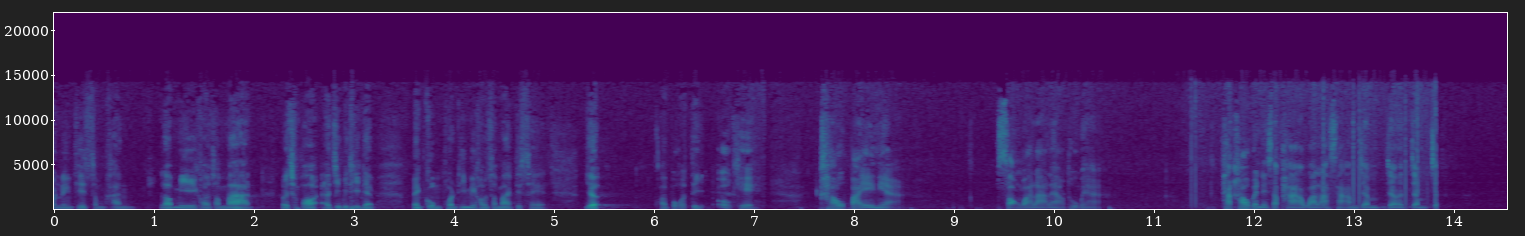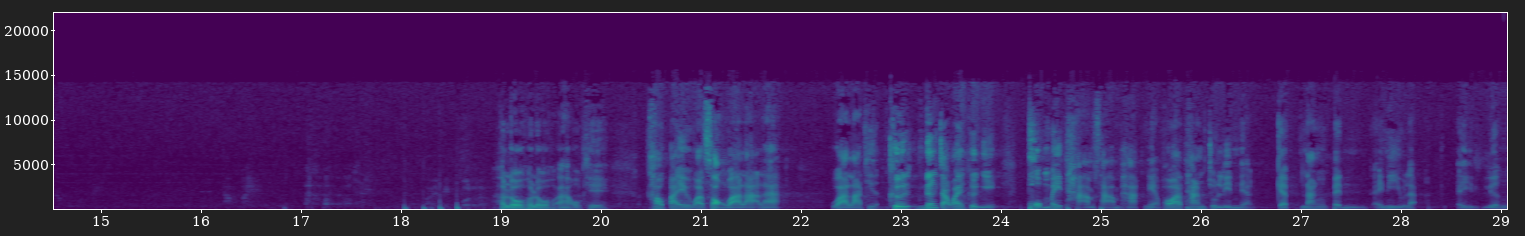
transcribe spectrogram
คนหนึ่งที่สำคัญ แล้วมีความสามารถโดยเฉพาะ LGBT เนี่ยเป็นกลุ่มคนที่มีความสามารถพิเศษ เยอะกว่าปกติ โอเค เข้าไปเนี่ยสองวาระแล้วถูกไหมฮะถ้าเข้าไปในสภาวาระสามจะจะจะจะ ฮัลโหลฮัลโหลอ่าโอเค เข้าไปวาสองวาระแล้ววาระที่คือเนื่องจากว่าคืออย่างนี้ ผมไม่ถามสามพักเนี่ยเพราะว่าท่านจุลินเนี่ยแกนั่งเป็นไอ้นี่อยู่แล้วไอ้เรื่อง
